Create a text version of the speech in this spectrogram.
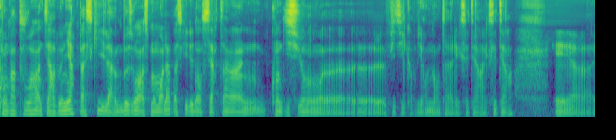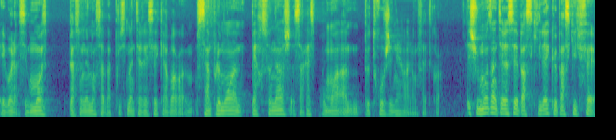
qu'on va pouvoir intervenir parce qu'il a un besoin à ce moment-là, parce qu'il est dans certaines conditions euh, physiques, environnementales, etc. etc. Et, euh, et voilà, c'est moi, personnellement, ça va plus m'intéresser qu'avoir simplement un personnage. Ça reste pour moi un peu trop général, en fait. Quoi. Je suis moins intéressé par ce qu'il est que par ce qu'il fait.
